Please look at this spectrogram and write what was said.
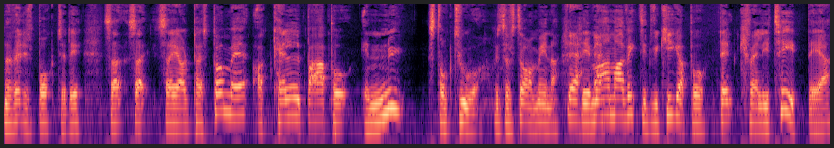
nødvendigvis brugt til det. Så, så, så jeg vil passe på med at kalde bare på en ny struktur, hvis du forstår, hvad mener. Ja, det er meget, ja. meget vigtigt, at vi kigger på den kvalitet, det er,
